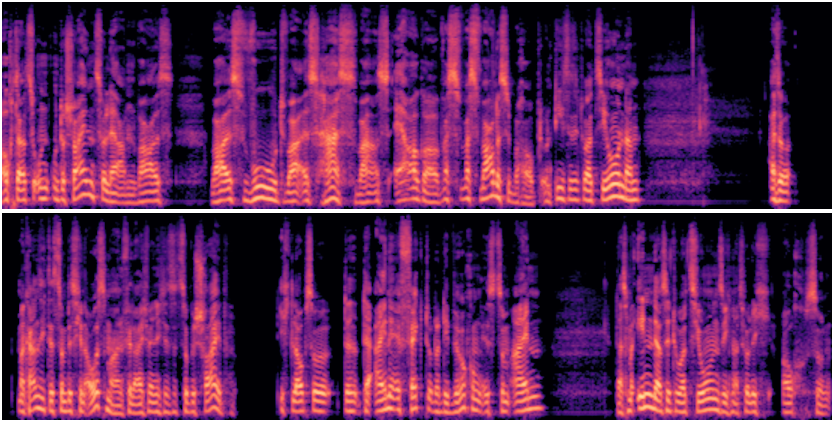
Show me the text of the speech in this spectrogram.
auch dazu un unterscheiden zu lernen, war es, war es Wut, war es Hass, war es Ärger, was, was war das überhaupt? Und diese Situation dann, also man kann sich das so ein bisschen ausmalen, vielleicht, wenn ich das jetzt so beschreibe. Ich glaube so, der, der eine Effekt oder die Wirkung ist zum einen, dass man in der Situation sich natürlich auch so,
